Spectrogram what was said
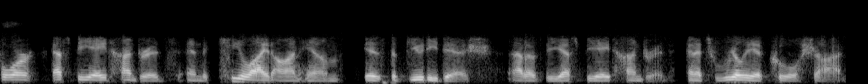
four SB 800s, and the key light on him is the beauty dish out of the SB 800, and it's really a cool shot.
